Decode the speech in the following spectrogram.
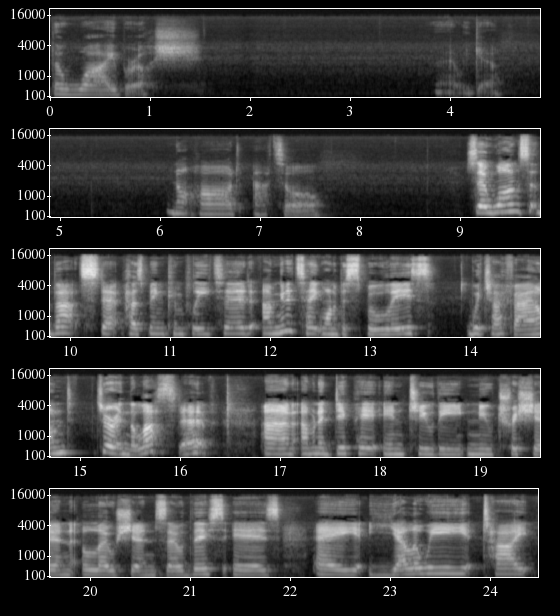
the Y brush. There we go. Not hard at all. So once that step has been completed, I'm going to take one of the spoolies, which I found during the last step, and I'm going to dip it into the nutrition lotion. So this is a yellowy type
